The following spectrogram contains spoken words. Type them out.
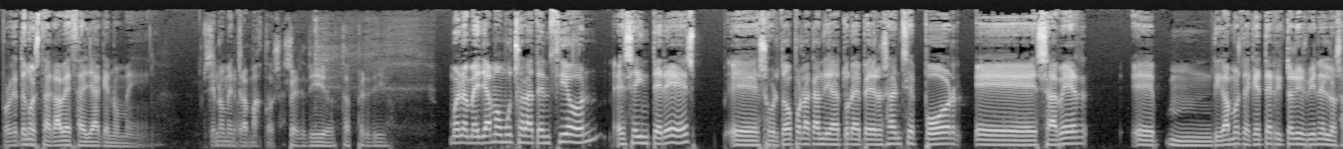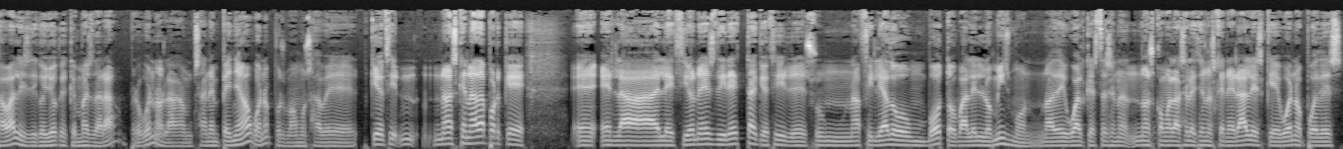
porque tengo esta cabeza ya que no me, que Sí, no me entran más cosas. Perdido, estás perdido. Bueno, me llama mucho la atención ese interés, eh, sobre todo por la candidatura de Pedro Sánchez, por eh, saber, eh, mm, digamos, de qué territorios vienen los avales. Digo yo que qué más dará. Pero bueno, la, se han empeñado. Bueno, pues vamos a ver. Quiero decir, no es que nada porque eh, en la elección es directa, quiero decir, es un afiliado o un voto, valen lo mismo. No da igual que estés en. No es como las elecciones generales, que bueno, puedes,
